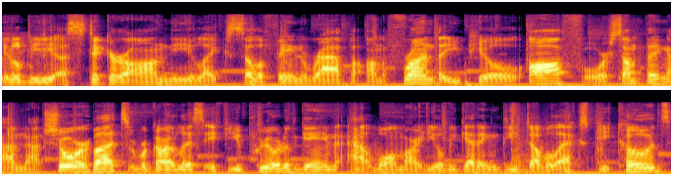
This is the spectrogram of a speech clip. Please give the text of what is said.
it'll be a sticker on the like cellophane wrap on the front that you peel off or something I'm not sure. But regardless if you pre-order the game at Walmart you'll be getting the double XP codes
